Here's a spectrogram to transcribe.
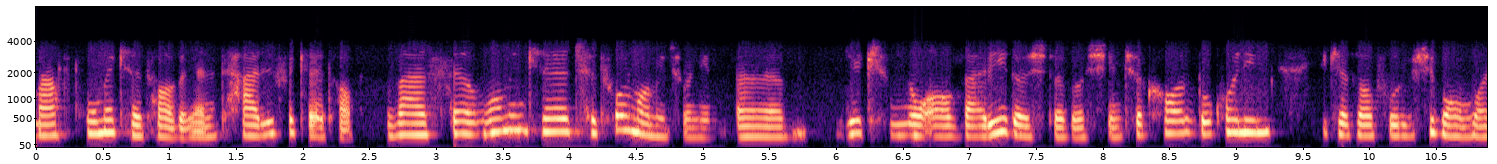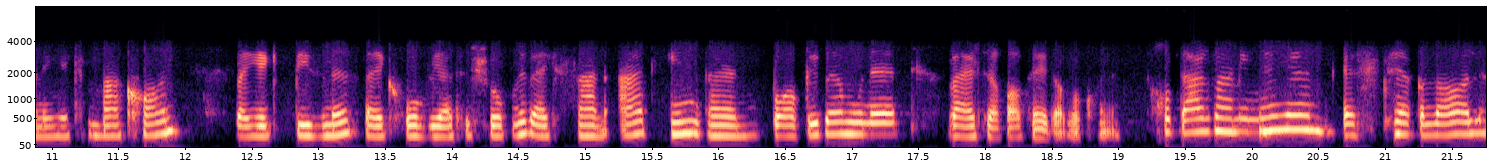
مفهوم کتابه یعنی تعریف کتاب. و سوم اینکه چطور ما می‌تونیم یک نوآوری داشته باشیم چه کار بکنیم کتاب فروشی به عنوان یک مکان و یک business و یک هویت شغلی و یک صنعت این باقی بمونه و ارتقا پیدا بکنه. خب در زمینه استقلال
